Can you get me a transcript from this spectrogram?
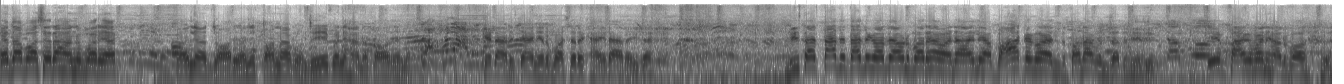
यता बसेर खानु पर्यो यार अहिले झऱ्यो भने तनाव हुन्छ यही पनि खान पाउँदैन केटाहरू त्यहाँनिर बसेर खाइरहेको रहेछ बिस्तारै ताते ताते गर्दै आउनु पऱ्यो भने अहिले अब आएको गयो भने त तनाव हुन्छ त फेरि ए पाएको पनि खानु पाउँदैन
